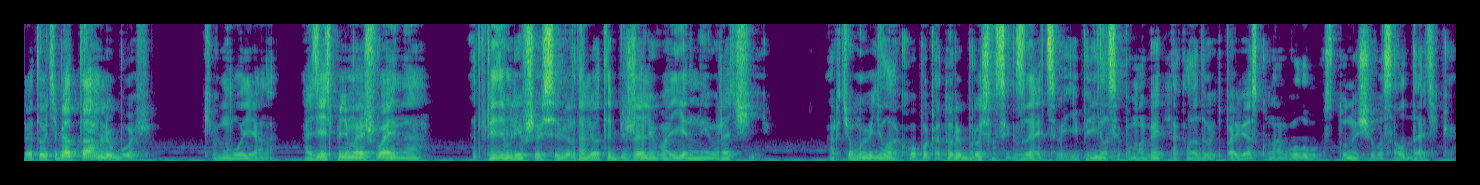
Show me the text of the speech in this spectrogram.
«Это у тебя там любовь», – кивнула Яна. «А здесь, понимаешь, война». От приземлившегося вертолета бежали военные врачи. Артем увидел окопа, который бросился к Зайцевой и принялся помогать накладывать повязку на голову стонущего солдатика.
